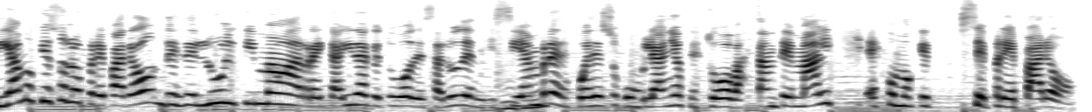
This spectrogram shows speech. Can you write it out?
Digamos que eso lo preparó desde la última recaída que tuvo de salud en diciembre, después de su cumpleaños que estuvo bastante mal, es como que se preparó.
